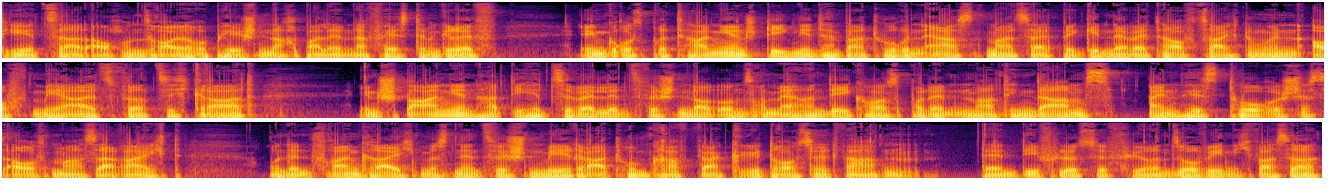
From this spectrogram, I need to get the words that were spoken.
Die Hitze hat auch unsere europäischen Nachbarländer fest im Griff. In Großbritannien stiegen die Temperaturen erstmals seit Beginn der Wetteraufzeichnungen auf mehr als 40 Grad. In Spanien hat die Hitzewelle inzwischen laut unserem RD-Korrespondenten Martin Dahms ein historisches Ausmaß erreicht. Und in Frankreich müssen inzwischen mehrere Atomkraftwerke gedrosselt werden. Denn die Flüsse führen so wenig Wasser,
